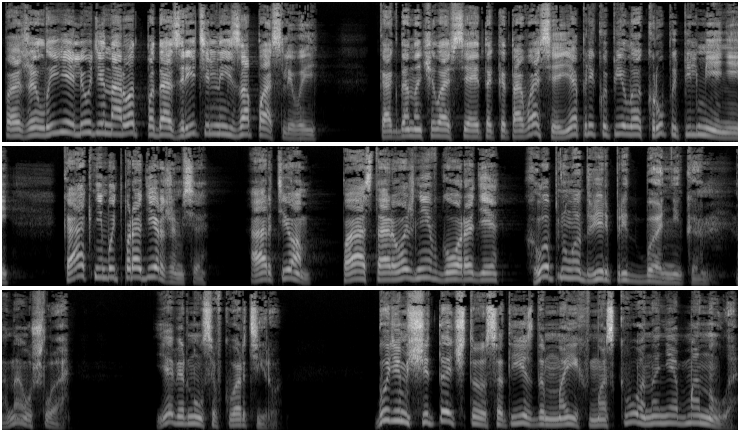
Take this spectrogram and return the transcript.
Пожилые люди народ подозрительный и запасливый. Когда началась вся эта катавасия, я прикупила крупы пельменей. Как-нибудь продержимся. Артем, поосторожнее в городе. Хлопнула дверь предбанника. Она ушла. Я вернулся в квартиру. Будем считать, что с отъездом моих в Москву она не обманула.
